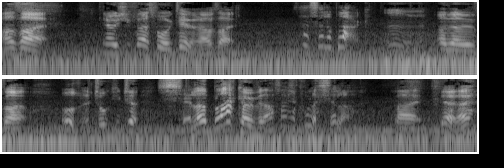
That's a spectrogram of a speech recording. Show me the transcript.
I was like, you know, when she first walked in, and I was like, is that Cilla Black? Mm. And then it was like, oh, they're talking to Cilla Black over there. I thought I should call her Cilla. Like, you know,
